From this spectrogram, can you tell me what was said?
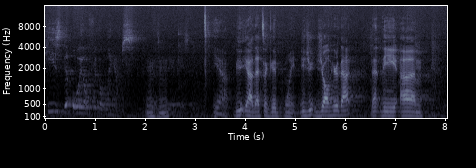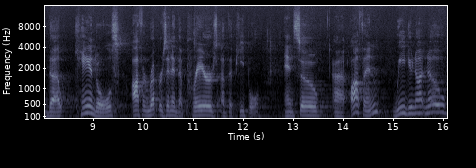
He's the oil for the lamps. Mm-hmm. Yeah, yeah, that's a good point. Did you did y'all hear that? That the um, the candles often represented the prayers of the people, and so uh, often we do not know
